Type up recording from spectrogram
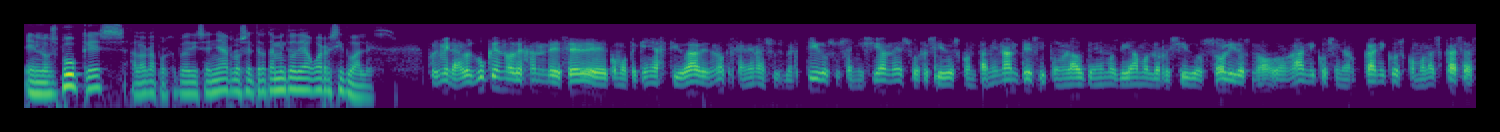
en los buques, a la hora, por ejemplo, de diseñarlos, el tratamiento de aguas residuales? Pues mira, los buques no dejan de ser eh, como pequeñas ciudades, ¿no? Que generan sus vertidos, sus emisiones, sus residuos contaminantes y por un lado tenemos, digamos, los residuos sólidos, ¿no? Orgánicos, inorgánicos, como las casas.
